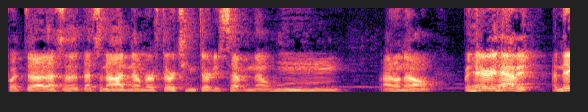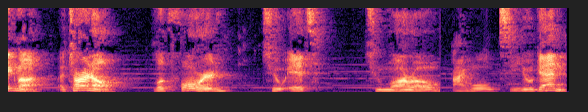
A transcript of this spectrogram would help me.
but uh, that's a that's an odd number. 1337 though. Hmm. I don't know. But here you have it. Enigma Eternal. Look forward to it tomorrow. I will see you again.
